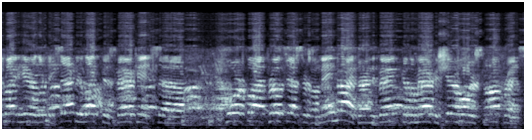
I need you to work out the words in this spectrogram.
Arrests right here, looked exactly like this barricade setup. Four or five protesters on May 9th during the Bank of America Shareholders Conference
